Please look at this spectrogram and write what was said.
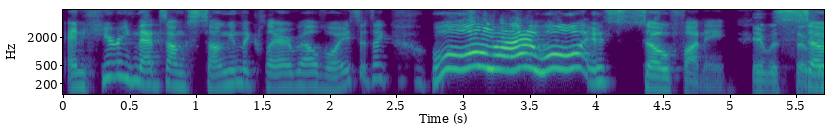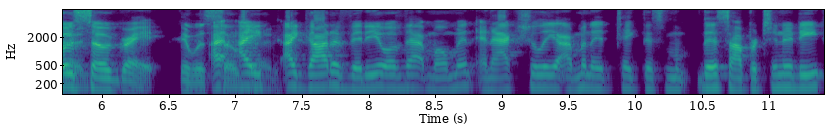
and hearing that song sung in the clarabelle voice it's like all i want it's so funny it was so so good. so great it was I, so I good. I got a video of that moment, and actually, I'm gonna take this this opportunity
